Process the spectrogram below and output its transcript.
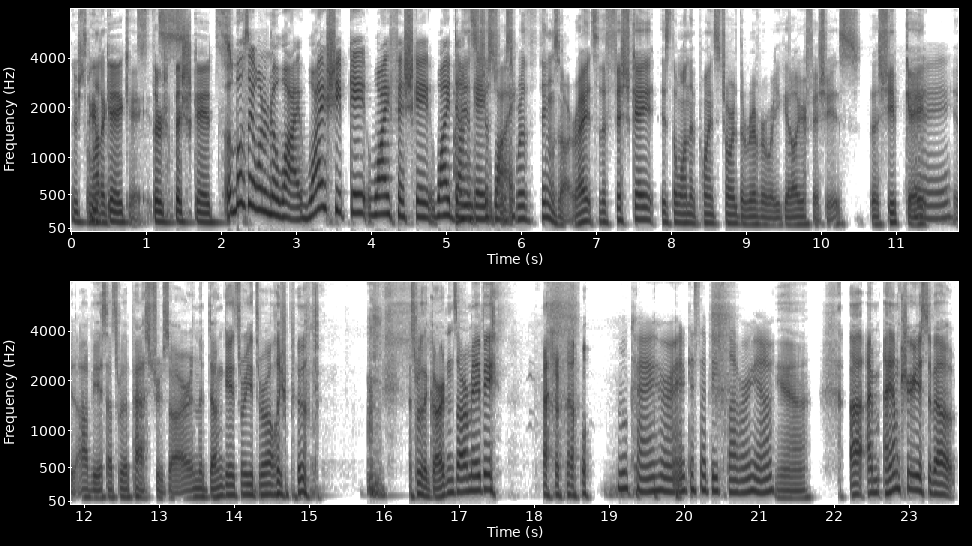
There's a lot of gates, gates. There's fish gates. Mostly, I want to know why. Why sheep gate? Why fish gate? Why I dung mean, it's gate? just why? it's where the things are, right? So the fish gate is the one that points toward the river where you get all your fishies. The sheep gate Okay. is obvious. That's where the pastures are. And the dung gate's where you throw all your poop. That's where the gardens are, maybe? I don't know. Okay, all right. I guess that'd be clever. Yeah. Yeah. Uh, I'm, I am curious about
